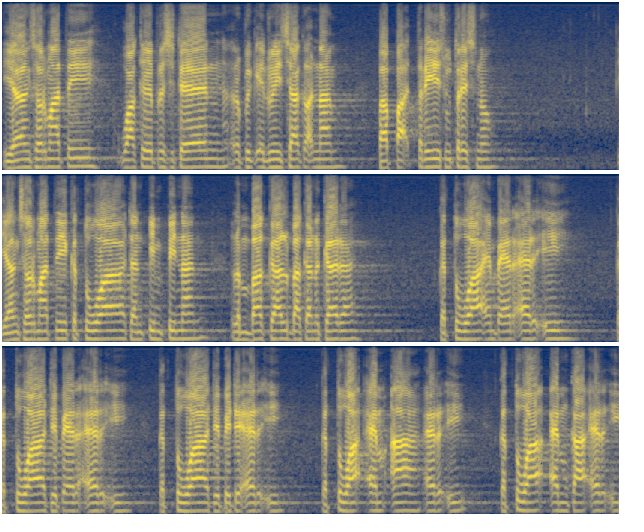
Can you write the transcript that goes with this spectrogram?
Yang saya hormati Wakil Presiden Republik Indonesia ke-6, Bapak Tri Sutresno. Yang saya hormati Ketua dan Pimpinan Lembaga-Lembaga Negara, Ketua MPR RI, Ketua DPR RI, Ketua DPD RI, Ketua MA RI, Ketua MKRI,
